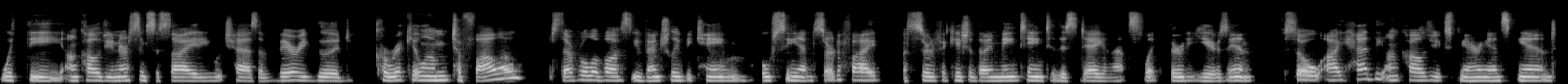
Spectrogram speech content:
with the Oncology Nursing Society, which has a very good curriculum to follow several of us eventually became OCN certified, a certification that I maintain to this day, and that's like 30 years in. So I had the oncology experience and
